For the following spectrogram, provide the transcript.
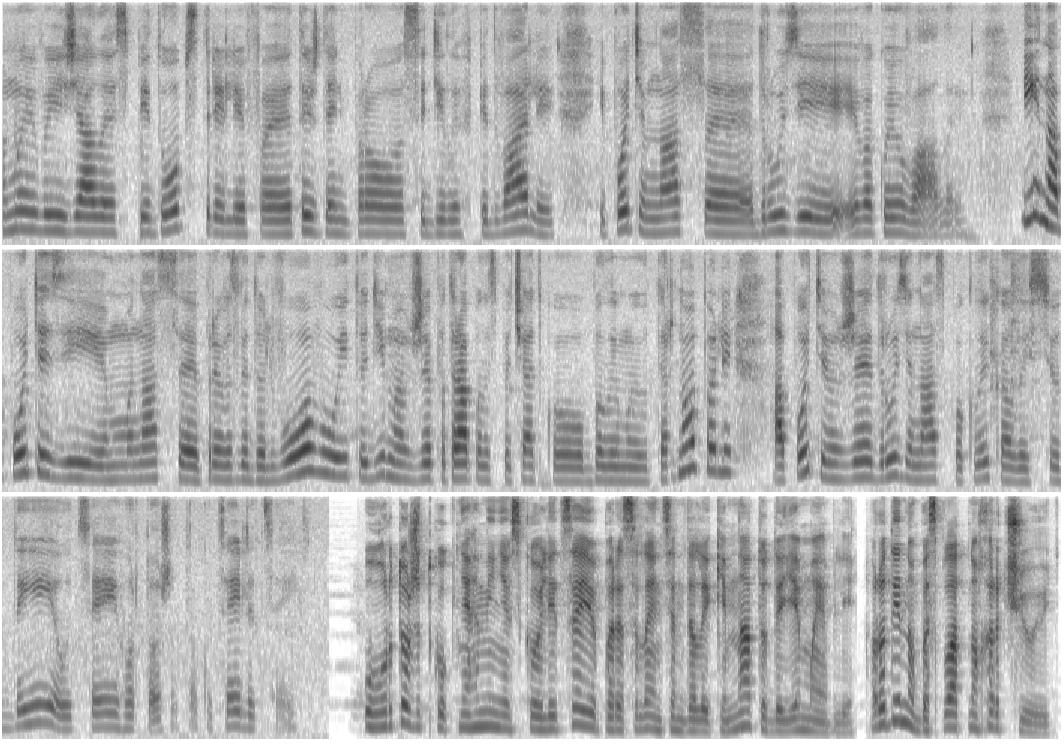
Ми виїжджали з під обстрілів, е, тиждень просиділи в підвалі, і потім нас е, друзі евакуювали. І на потязі нас е, привезли до Львову, і тоді ми вже потрапили спочатку, були ми у Тернополі, а потім вже друзі нас покликали сюди, у цей гуртожиток, у цей ліцей. У гуртожитку княгининівського ліцею переселенцям дали кімнату, де є меблі. Родину безплатно харчують.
